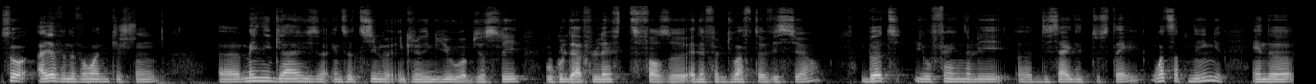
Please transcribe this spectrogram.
So I have another one question. Uh, many guys in the team, including you, obviously, who could have left for the NFL draft this year, but you finally uh, decided to stay. What's happening? And uh,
